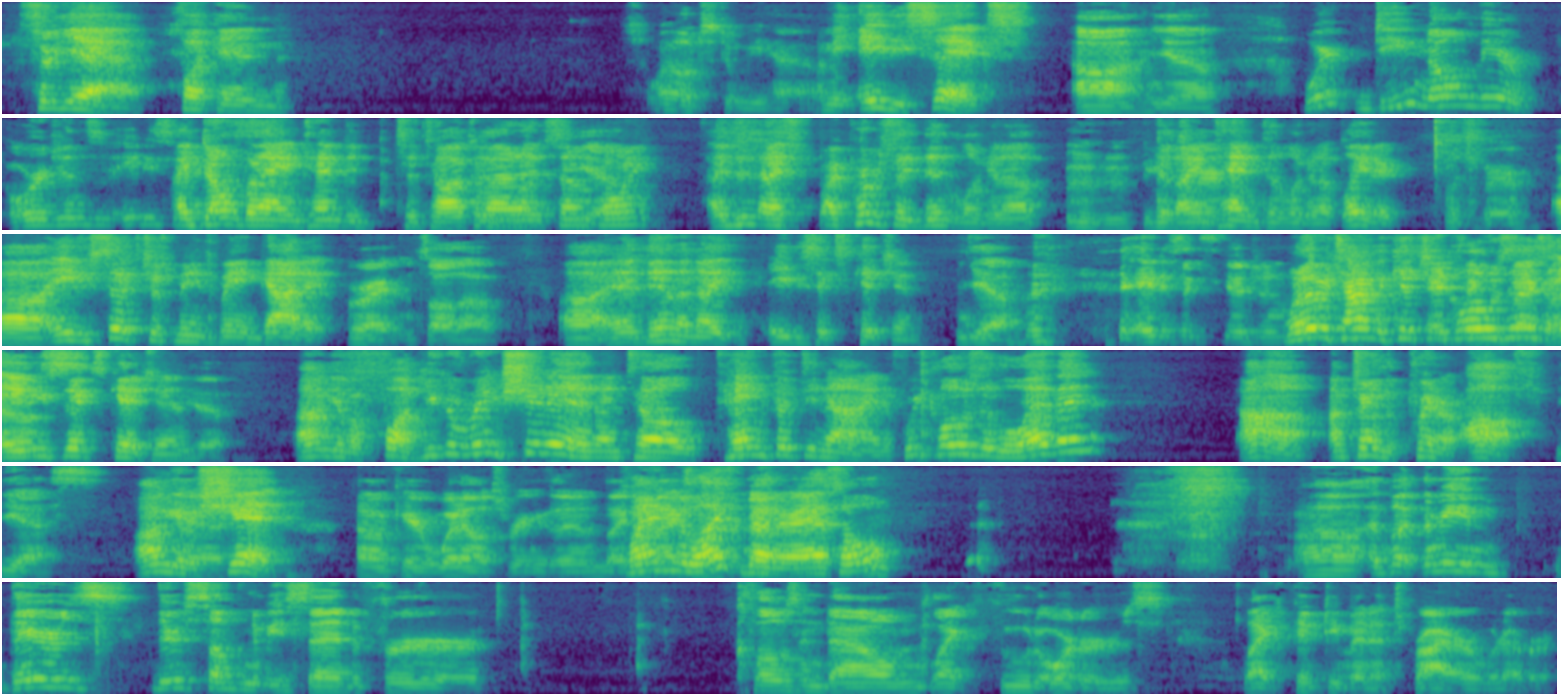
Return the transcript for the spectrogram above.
so yeah, fucking, So what else do we have? I mean, 86. Ah, yeah. Where do you know the origins of '86? I don't, but I intended to talk about it at some Yeah. point. I didn't. I, I purposely didn't look it up Mm-hmm. because I intend to look it up later. That's fair. Uh, 86 just means we ain't got it. Right. It's all out. Uh, and at the end of the night, 86 kitchen. Yeah. '86 kitchen. Whatever time the kitchen 86 closes, back of house. 86 kitchen. Yeah. I don't give a fuck. You can ring shit in until 10:59. If we close at 11, uh, I'm turning the printer off. Yes. I don't give a shit. I don't care what else rings in. Like Plan your life better, asshole. Uh, but I mean, there's there's something to be said for closing down like food orders like 50 minutes prior or whatever.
